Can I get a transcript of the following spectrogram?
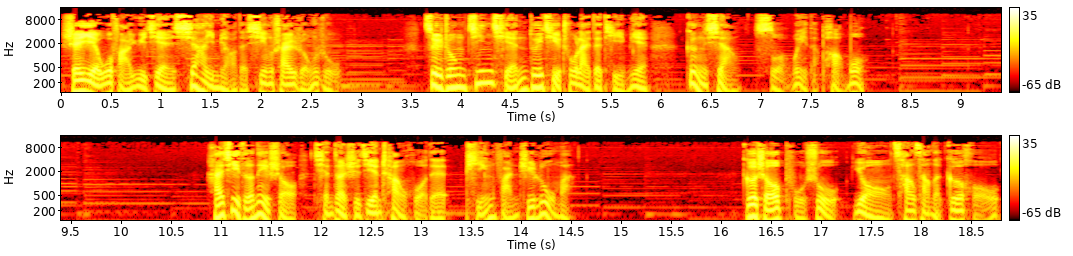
谁也无法预见下一秒的兴衰荣辱，最终金钱堆砌出来的体面，更像所谓的泡沫。还记得那首前段时间唱火的《平凡之路》吗？歌手朴树用沧桑的歌喉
